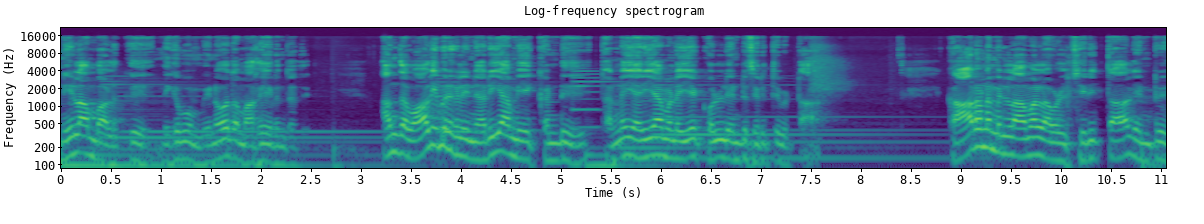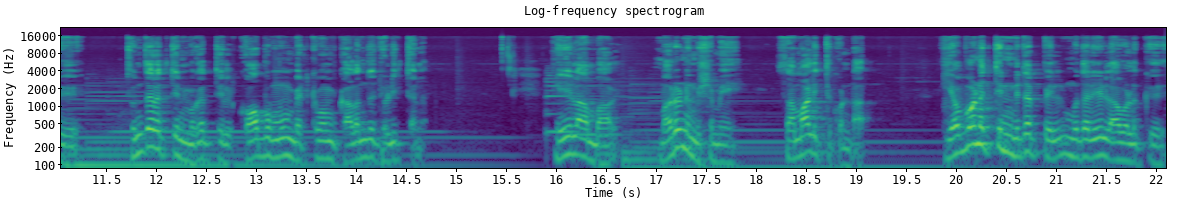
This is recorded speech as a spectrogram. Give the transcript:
நீலாம்பாளுக்கு மிகவும் வினோதமாக இருந்தது. அந்த வாலிபர்களின் அறியாமையைக் கண்டு தன்னை அறியாமலேயே கொல் என்று சிரித்துவிட்டார் காரணமில்லாமல் அவள் சிரித்தாள் என்று சுந்தரத்தின் முகத்தில் கோபமும் வெட்கமும் கலந்து ஜொலித்தன. நீலாம்பாள் மறு நிமிஷமே சமாளித்து கொண்டாள். யௌவனத்தின் மிதப்பில் முதலில் அவளுக்கு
